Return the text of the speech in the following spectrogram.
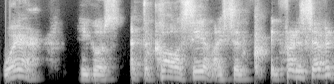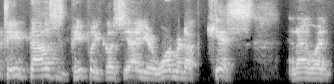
"Where?" He goes, "At the Coliseum." I said, "In front of seventeen thousand people." He goes, "Yeah, you're warming up Kiss." And I went,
